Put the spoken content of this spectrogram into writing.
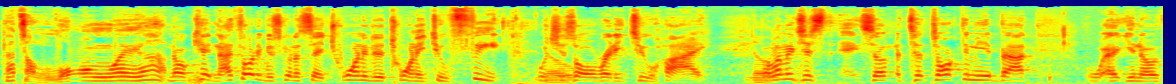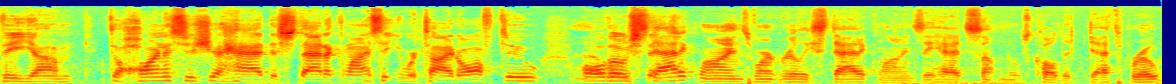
that's a long way up. No kidding. I thought he was going to say 20 to 22 feet, which is already too high. No. But let me just so to talk to me about uh, you know the um, the harnesses you had, the static lines that you were tied off to, all Uh, well, those the things. static lines weren't really static lines. They had something that was called a death rope,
